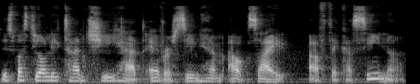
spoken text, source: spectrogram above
This was the only time she had ever seen him outside of the casino.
